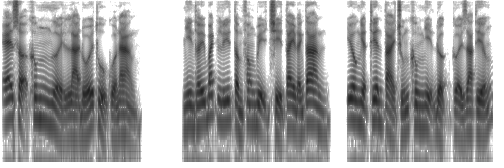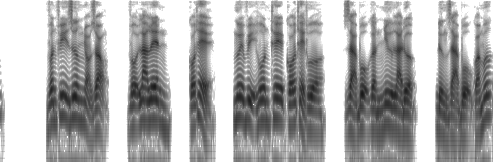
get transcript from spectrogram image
e sợ không người là đối thủ của nàng. Nhìn thấy Bách Lý Tầm Phong bị chỉ tay đánh tan, yêu nghiệt thiên tài chúng không nhịn được cười ra tiếng. Vân Phi Dương nhỏ giọng, vội la lên, có thể, ngươi vị hôn thê có thể thua, giả bộ gần như là được, đừng giả bộ quá mức.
